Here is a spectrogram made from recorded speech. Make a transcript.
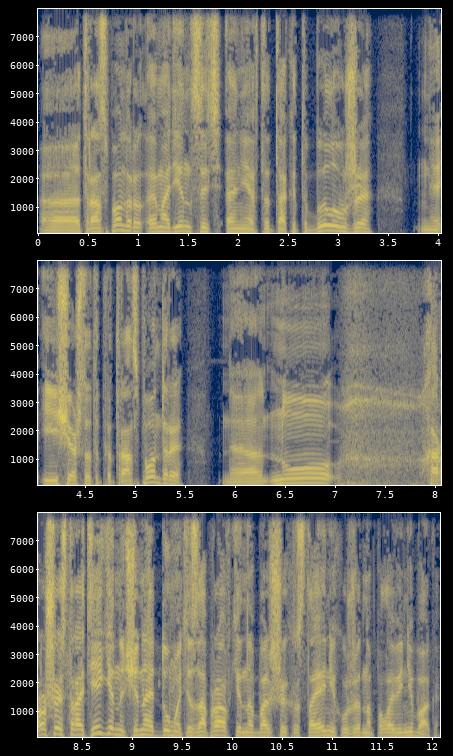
Э, транспондер М11, а не авто, так это было уже. И еще что-то про транспондеры. Э, ну, Хорошая стратегия начинать думать о заправке на больших расстояниях уже на половине бака.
